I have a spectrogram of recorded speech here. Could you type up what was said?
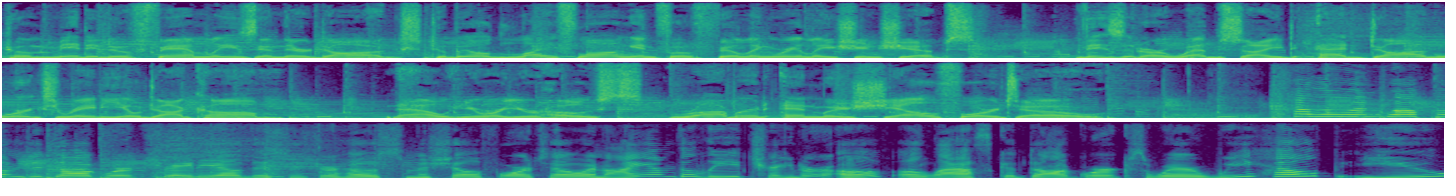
committed to families and their dogs to build lifelong and fulfilling relationships. Visit our website at dogworksradio.com. Now, here are your hosts, Robert and Michele Forto. Hello and welcome to Dogworks Radio. This is your host, Michele Forto, and I am the lead trainer of Alaska Dogworks, where we help you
